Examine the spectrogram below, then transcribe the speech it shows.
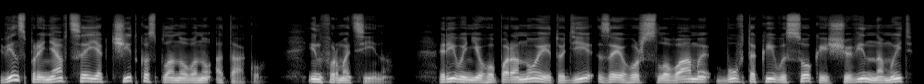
Він сприйняв це як чітко сплановану атаку. Інформаційно. Рівень його параної тоді, за його ж словами, був такий високий, що він на мить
